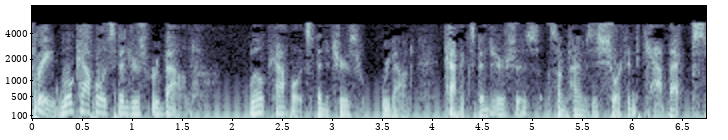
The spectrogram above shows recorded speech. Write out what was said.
Three, will capital expenditures rebound? Will capital expenditures rebound? Cap expenditures sometimes is shortened capex.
